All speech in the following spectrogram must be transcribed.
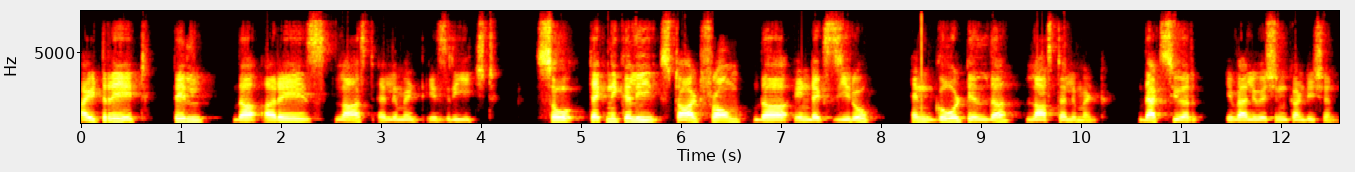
iterate till the array's last element is reached. So technically start from the index zero and go till the last element. That's your evaluation condition.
